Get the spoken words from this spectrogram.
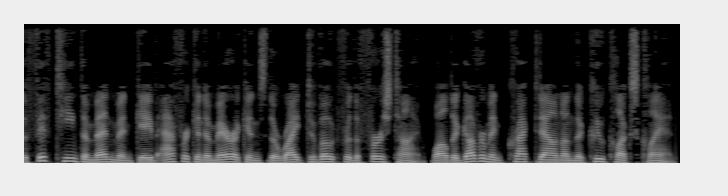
the Fifteenth Amendment gave African Americans the right to vote for the first time, while the government cracked down on the Ku Klux Klan.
